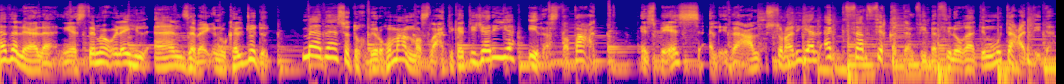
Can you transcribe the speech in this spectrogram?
هذا الإعلان يستمع إليه الآن زبائنك الجدد ماذا ستخبرهم عن مصلحتك التجارية إذا استطعت؟ SBS الإذاعة الأسترالية الأكثر ثقة في بث لغات متعددة.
